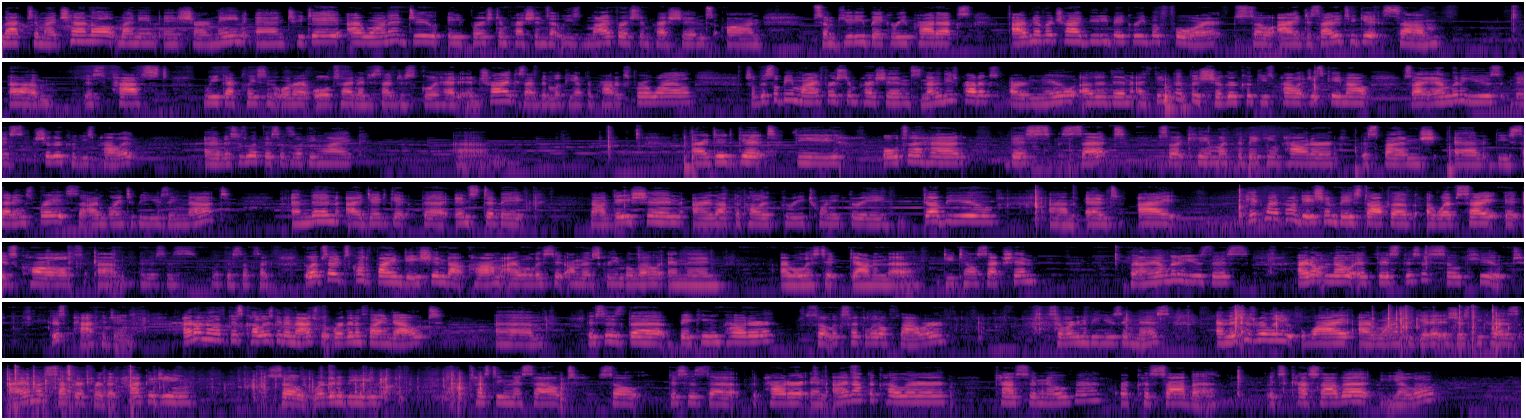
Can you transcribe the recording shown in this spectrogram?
welcome back to my channel. My name is Charmaine and today I want to do a first impressions, at least my first impressions on some Beauty Bakerie products. I've never tried Beauty Bakerie before, so I decided to get some. Um, this past week I placed an order at Ulta and I decided to just go ahead and try because I've been looking at the products for a while. So this will be my first impressions. None of these products are new other than I think that the Sugar Cookies palette just came out. So I am going to use this Sugar Cookies palette. And this is what this is looking like. Um, I did get the Ulta had this set. So it came with the baking powder, the sponge, and the setting spray. So I'm going to be using that. And then I did get the Instabake foundation. I got the color 323W. Um, and I pick my foundation based off of a website. It is called, um, and this is what this looks like. The website is called findation.com. I will list it on the screen below and then I will list it down in the detail section. But I am going to use this. I don't know if this, this is so cute. This packaging. I don't know if this color is going to match, but we're going to find out. Um, this is the baking powder, so it looks like a little flour. So we're going to be using this. And this is really why I wanted to get it, is just because I am a sucker for the packaging. So we're going to be testing this out. So this is the, the powder, and I got the color Casanova or Cassava. It's Cassava yellow.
